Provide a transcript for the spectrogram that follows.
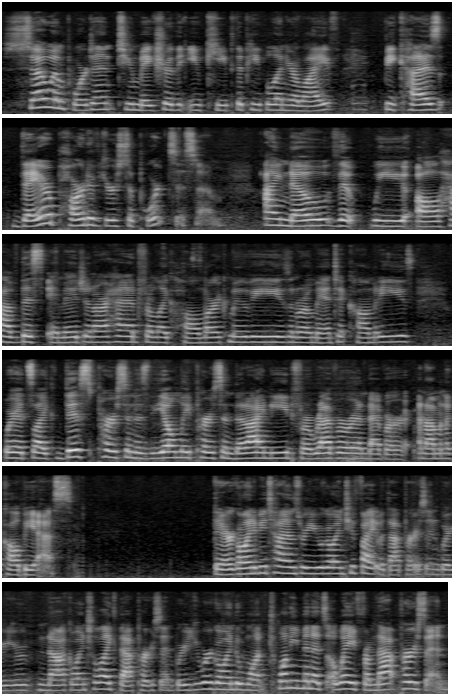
so important to make sure that you keep the people in your life because they are part of your support system. I know that we all have this image in our head from like Hallmark movies and romantic comedies where it's like this person is the only person that I need forever and ever and I'm to call BS. There are going to be times where you're going to fight with that person, where you're not going to like that person, where you are going to want 20 minutes away from that person.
